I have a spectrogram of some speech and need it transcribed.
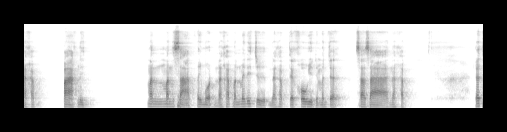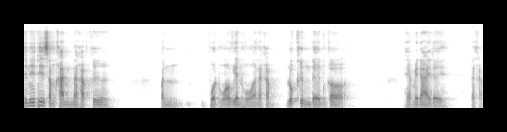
นะครับ ปากนี่มันมันสากไปหมดนะครับ มันไม่ได้จืดนะครับ แต่โควิดเนี่ยมันจะซาซานะครับ แล้วทีนี้ที่สำคัญนะครับคือ มันปวดหัวเวียนหัวนะครับ ลุกขึ้นเดินก็แทบไม่ได้เลยนะครับ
